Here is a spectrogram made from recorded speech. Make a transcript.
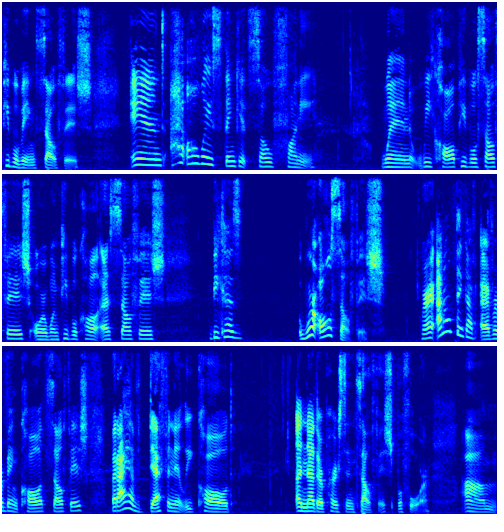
people being selfish. And I always think it's so funny when we call people selfish or when people call us selfish because we're all selfish, right? I don't think I've ever been called selfish, but I have definitely called another person selfish before. Um,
